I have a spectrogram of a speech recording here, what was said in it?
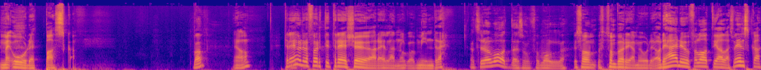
med ordet paska. Va? Ja. 343 sjöar eller något mindre Alltså det låter som för många. som, som börjar med ordet. Och det här är nu, förlåt till alla svenska eh,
